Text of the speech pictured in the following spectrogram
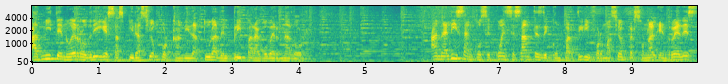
Admite Noé Rodríguez aspiración por candidatura del PRI para gobernador. Analizan consecuencias antes de compartir información personal en redes,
